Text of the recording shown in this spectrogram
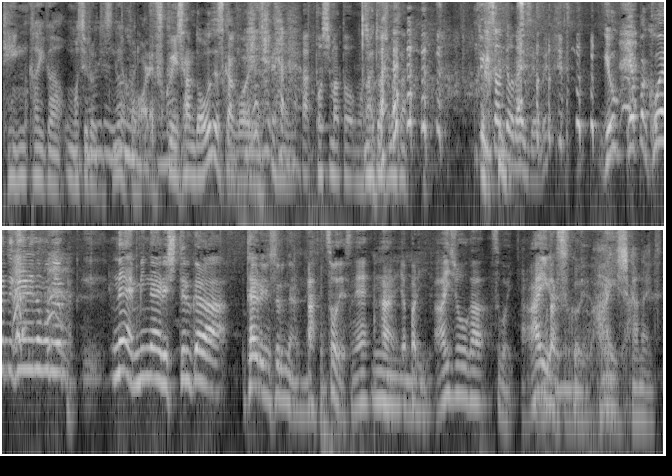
展開が面白いですね、やっぱり。これ、福井さんどうですか、こういうの。あ、豊島と申しあ、ます。豊島さん。福井さんではないですよね。よやっぱこうやって競輪のことよねみんなより知ってるから頼りにするんだよねあ、そうですね。はい。やっぱり愛情がすごい。愛がすごい愛しかないです。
